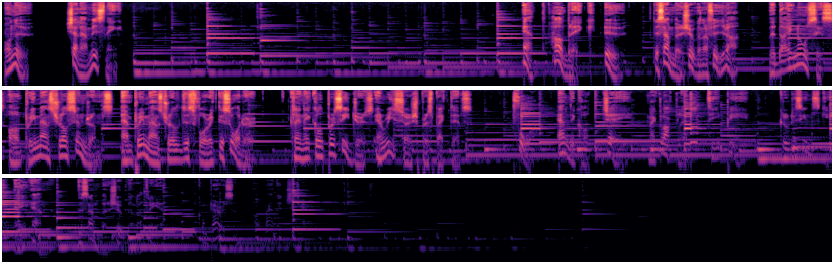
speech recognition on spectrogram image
Och nu, källhänvisning. Halbreak, U. December 2004. The Diagnosis of Premenstrual Syndromes and Premenstrual Dysphoric Disorder. Clinical Procedures and Research Perspectives. 2. Endicott, J. McLaughlin, T.P. Krudisinski,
